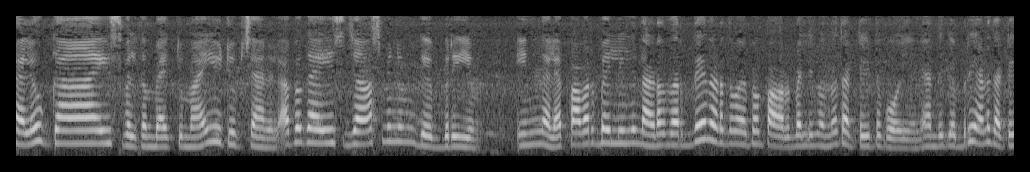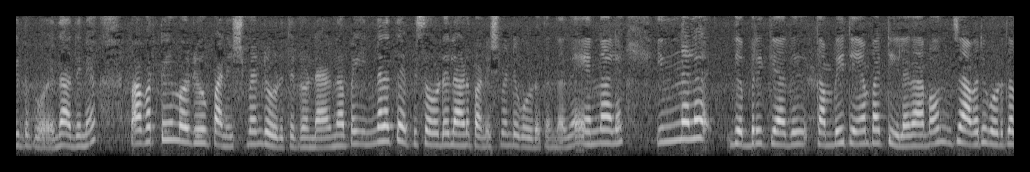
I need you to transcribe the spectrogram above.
Hello guys welcome back to my YouTube channel അപ്പോൾ ഗൈസ് ജാസ്മിനും ഗബ്രിയും ഇന്നലെ പവർ ബെല്ലിൽ നട വെറുതെ നടന്നു പോയപ്പോൾ പവർ ബെല്ലിൽ ഒന്ന് തട്ടിയിട്ട് പോയേനെ. അത് ഗബ്രിയാണ് തട്ടിയിട്ട് പോയത്. അതിന് പവർ ടീം ഒരു പണിഷ്മെന്റ് കൊടുത്തിട്ടുണ്ടായിരുന്നു. അപ്പോൾ ഇന്നലത്തെ എപ്പിസോഡിലാണ് പണിഷ്മെന്റ് കൊടുക്കുന്നത്. എന്നാൽ ഇന്നലെ ഗബ്രിക്ക് അത് കംപ്ലീറ്റ് ചെയ്യാൻ പറ്റിയില്ല. കാരണം എന്ന് വെച്ചാൽ അവർ കൊടുത്ത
